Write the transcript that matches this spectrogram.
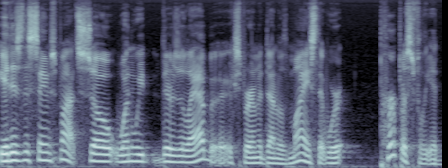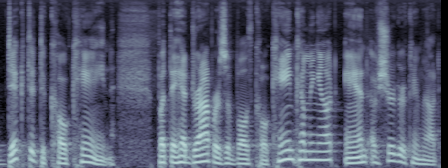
It is the same spot. So when we there's a lab experiment done with mice that were purposefully addicted to cocaine, but they had droppers of both cocaine coming out and of sugar coming out.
